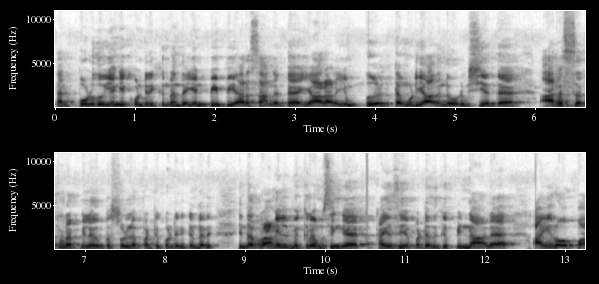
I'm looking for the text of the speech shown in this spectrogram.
தற்பொழுது இயங்கிக் கொண்டிருக்கின்ற இந்த என்பிபி அரசாங்கத்தை யாராலையும் வீழ்த்த முடியாதுன்ற ஒரு விஷயத்தை அரச தரப்பில் இப்போ சொல்லப்பட்டு கொண்டிருக்கின்றது. இந்த ரணில் விக்ரம்சிங்க கைது செய்யப்பட்டதுக்கு பின்னால் ஐரோப்பா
